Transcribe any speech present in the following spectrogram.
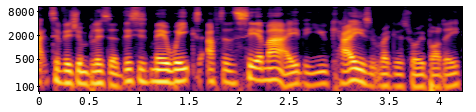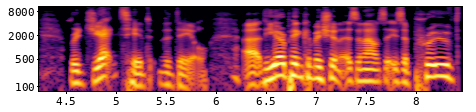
Activision Blizzard. This is mere weeks after the CMA, the UK's regulatory body, rejected the deal. Uh, the European Commission has announced that it's approved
